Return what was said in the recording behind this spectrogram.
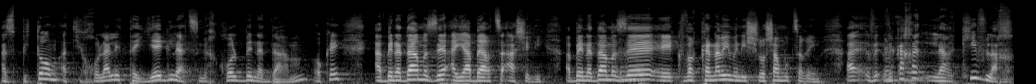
אז פתאום את יכולה לתייג לעצמך כל בן אדם, אוקיי? הבן אדם הזה היה בהרצאה שלי. הבן אדם הזה אה, כבר קנה ממני שלושה מוצרים. אה, וככה להרכיב לך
